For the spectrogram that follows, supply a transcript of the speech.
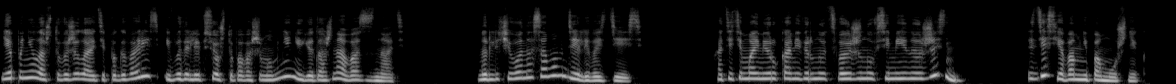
Я поняла, что вы желаете поговорить и выдали все, что, по вашему мнению, я должна о вас знать. Но для чего на самом деле вы здесь? Хотите моими руками вернуть свою жену в семейную жизнь? Здесь я вам не помощник.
